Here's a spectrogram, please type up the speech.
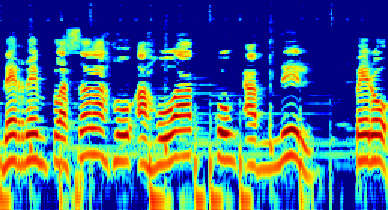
de reemplazar a, Joab con Abner pero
